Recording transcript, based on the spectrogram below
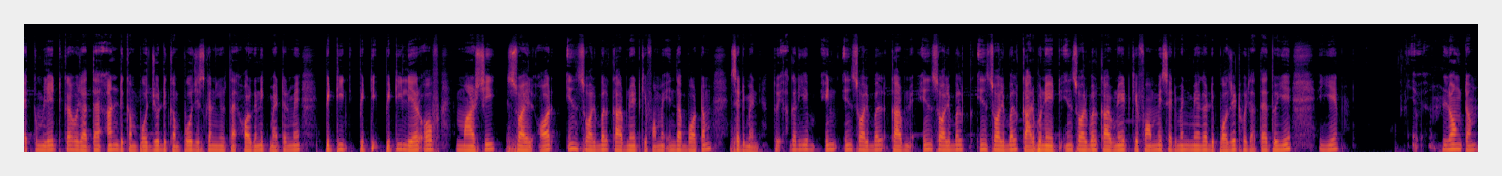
एक्यूमुलेट कर हो जाता है अनडिकम्पोज जो डिकम्पोज इसका नहीं होता है ऑर्गेनिक मैटर में peaty peaty peaty layer of marshy soil और इनसॉल्युबल कार्बोनेट के फॉर्म में इन द बॉटम सेडिमेंट तो अगर ये in insoluble carbon insoluble insoluble carbonate insoluble carbonate के फॉर्म में सेडिमेंट में अगर डिपॉजिट हो जाता है तो ये ये लॉन्ग टर्म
